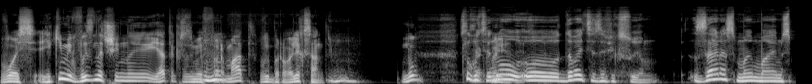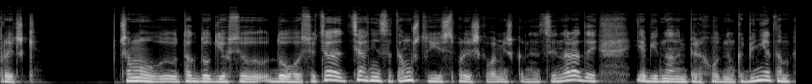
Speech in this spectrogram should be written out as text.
Вось якімі вызначаны я так разумею фармат выбору Александр Ну слухайте ну давайте зафіксуем зараз мы маем спрэчкі Чаму так доўгі ўсё доўга ўсё цягнецца таму што ёсць спрэчка паміж каардынацыйнай радай і аб'яднаным пераходным кабінетам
